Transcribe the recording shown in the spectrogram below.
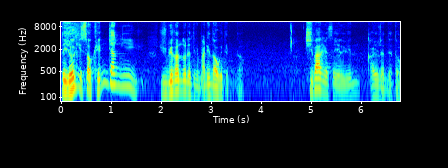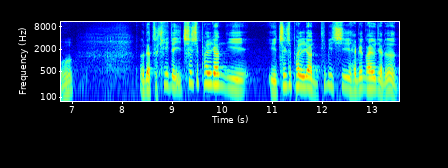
근데 여기서 굉장히 유명한 노래들이 많이 나오게 됩니다. 지방에서 열린 가요제인데도 근데 특히 이제 이 78년 이, 이 78년 TBC 해변 가요제는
